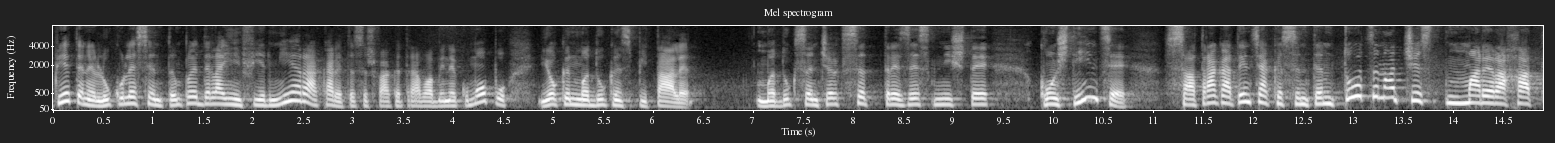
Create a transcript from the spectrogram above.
prietene, lucrurile se întâmplă de la infirmiera care trebuie să-și facă treaba bine cu mopul. Eu când mă duc în spitale, mă duc să încerc să trezesc niște conștiințe, să atrag atenția că suntem toți în acest mare rahat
